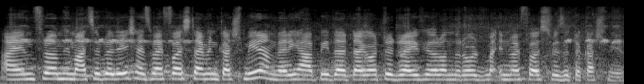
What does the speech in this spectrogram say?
I am from Himachal Pradesh. It's my first time in Kashmir. I'm very happy that I got to drive here on the road in my first visit to Kashmir.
